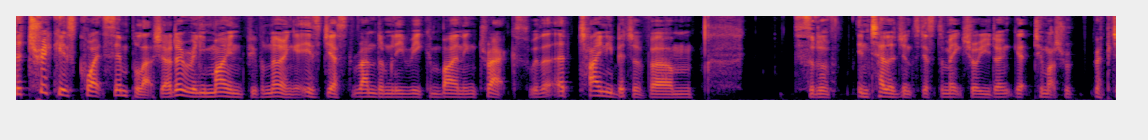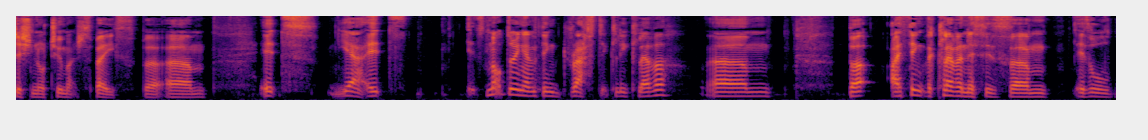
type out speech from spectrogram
the trick is quite simple, actually. I don't really mind people knowing it. It's just randomly recombining tracks with a, a tiny bit of um, sort of intelligence just to make sure you don't get too much re- repetition or too much space. But um, it's, yeah, it's it's not doing anything drastically clever. Um, but I think the cleverness is um, is all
